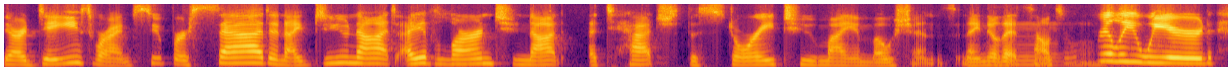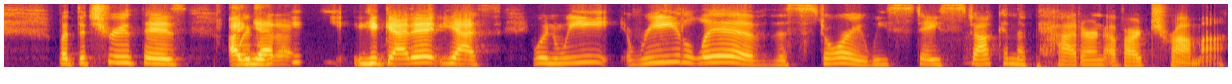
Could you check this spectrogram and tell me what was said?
there are days where I'm super sad and I do not, I have learned to not attach the story to my emotions. And I know that mm. sounds really weird, but the truth is, I get we, it. You get it? Yes. When we relive the story, we stay stuck in the pattern of our trauma.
